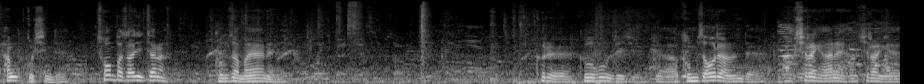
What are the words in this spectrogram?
한국 글씨인데. 초음파 사진 있잖아. 검사 많이 하네. 그래 그거 보면 되지. 야 검사 오래 하는데. 확실하게 하네 확실하게.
